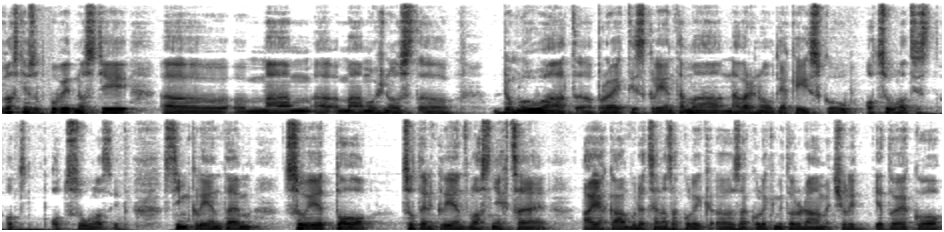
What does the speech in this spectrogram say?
vlastně zodpovědnosti uh, mám, uh, má možnost uh, domlouvat projekty s klientama, navrhnout jaký scope, odsouhlasit, od, odsouhlasit s tím klientem, co je to, co ten klient vlastně chce a jaká bude cena, za kolik, eh, za kolik my to dodáme. Čili je to jako,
